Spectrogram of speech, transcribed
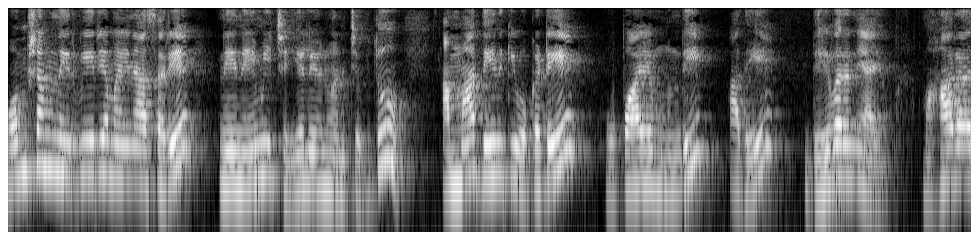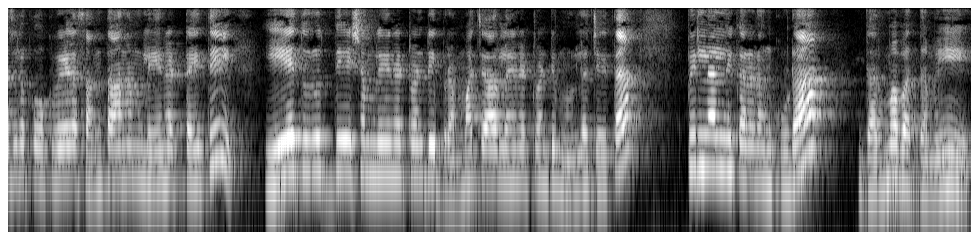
వంశం నిర్వీర్యమైనా సరే నేనేమీ చెయ్యలేను అని చెబుతూ అమ్మ దీనికి ఒకటే ఉపాయం ఉంది. అదే దేవర న్యాయం. మహారాజులకు ఒకవేళ సంతానం లేనట్టయితే ఏ దురుద్దేశం లేనటువంటి బ్రహ్మచారులైనటువంటి మునుల చేత పిల్లల్ని కనడం కూడా ధర్మబద్ధమే.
